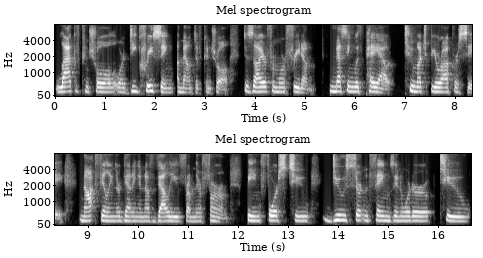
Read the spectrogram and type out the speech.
lack of control or decreasing amount of control desire for more freedom messing with payout too much bureaucracy, not feeling they're getting enough value from their firm, being forced to do certain things in order to,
